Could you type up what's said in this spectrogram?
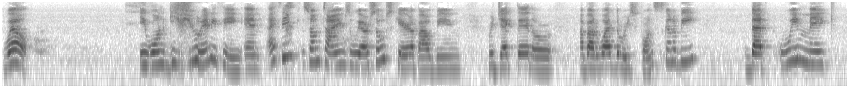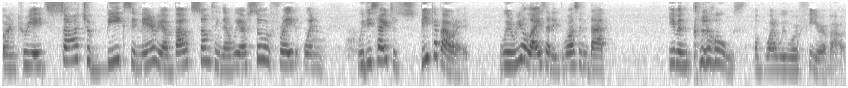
well it won't give you anything. And i think sometimes we are so scared about being rejected or about what the response is going to be that we make or create such a big scenario about something that we are so afraid when we decide to speak about it we realize that it wasn't that even close of what we were fear about.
